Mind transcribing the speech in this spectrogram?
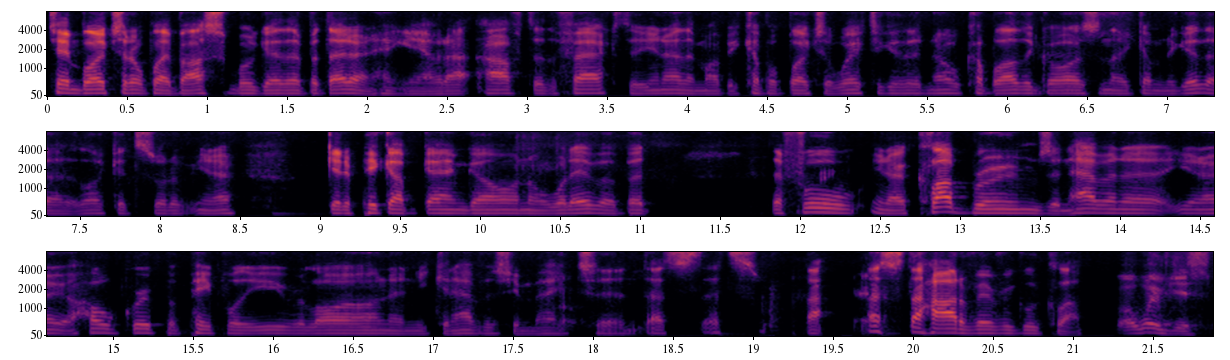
ten blokes that all play basketball together, but they don't hang out after the fact. You know, there might be a couple of blokes that work together, know a couple other guys, and they come together. Like it's sort of you know, get a pickup game going or whatever. But the full you know club rooms and having a you know a whole group of people that you rely on and you can have as your mates, and that's that's that, that's the heart of every good club. Well, we've just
